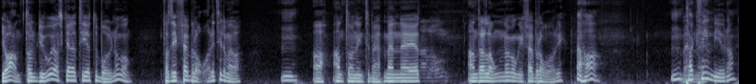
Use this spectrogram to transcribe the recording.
jag och Anton, du och jag ska till Göteborg någon gång. Fast i februari till och med va? Mm. Ja, Anton är inte med. Men eh, andra lång någon gång i februari. Jaha. Mm, Men, tack för eh, inbjudan.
